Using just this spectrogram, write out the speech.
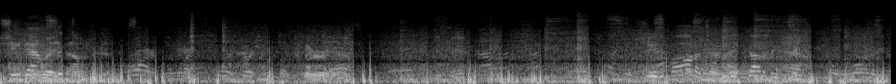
You down right six it? Bottom, they've got to be checked for the water.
